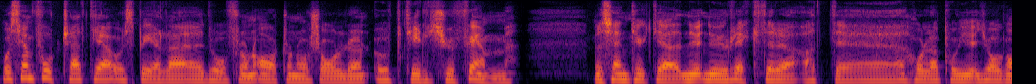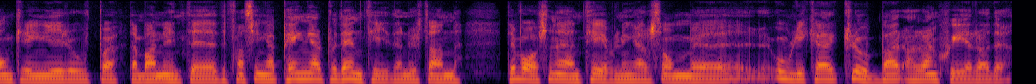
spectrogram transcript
Och sen fortsatte jag att spela eh, då från 18 års åldern upp till 25. Men sen tyckte jag nu, nu räckte det att eh, hålla på och jaga omkring i Europa där man inte, det fanns inga pengar på den tiden utan det var sådana här tävlingar som eh, olika klubbar arrangerade.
